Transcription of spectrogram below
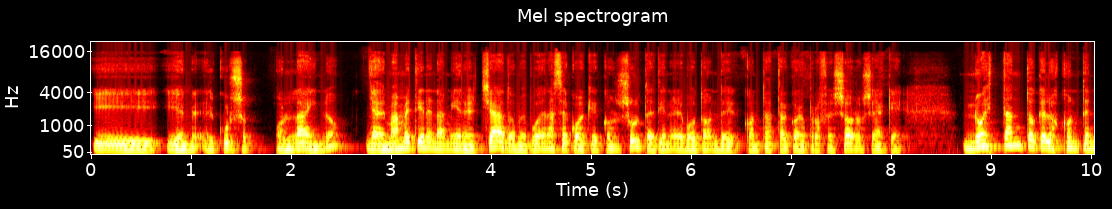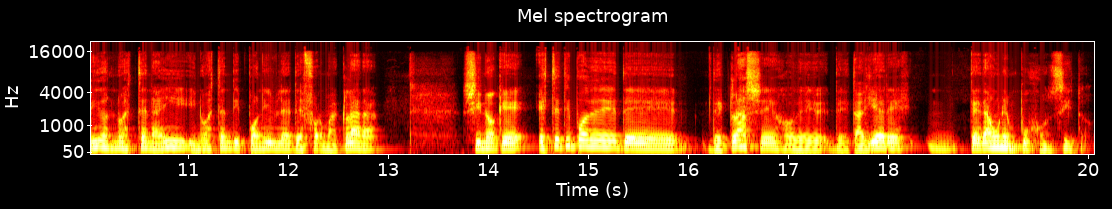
y, y en el curso online, ¿no? Y además me tienen a mí en el chat o me pueden hacer cualquier consulta, tienen el botón de contactar con el profesor, o sea que no es tanto que los contenidos no estén ahí y no estén disponibles de forma clara, sino que este tipo de, de, clases o de, talleres mm, te da un empujoncito.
